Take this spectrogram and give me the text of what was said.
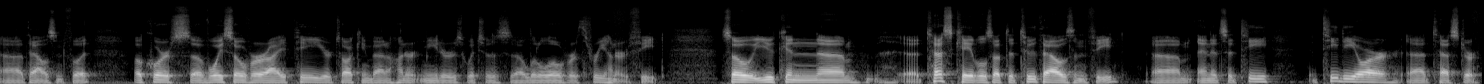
uh, 1,000 foot. Of course, uh, voice over IP, you're talking about 100 meters, which is a little over 300 feet. So you can um, uh, test cables up to 2,000 feet, um, and it's a T, TDR uh, tester.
